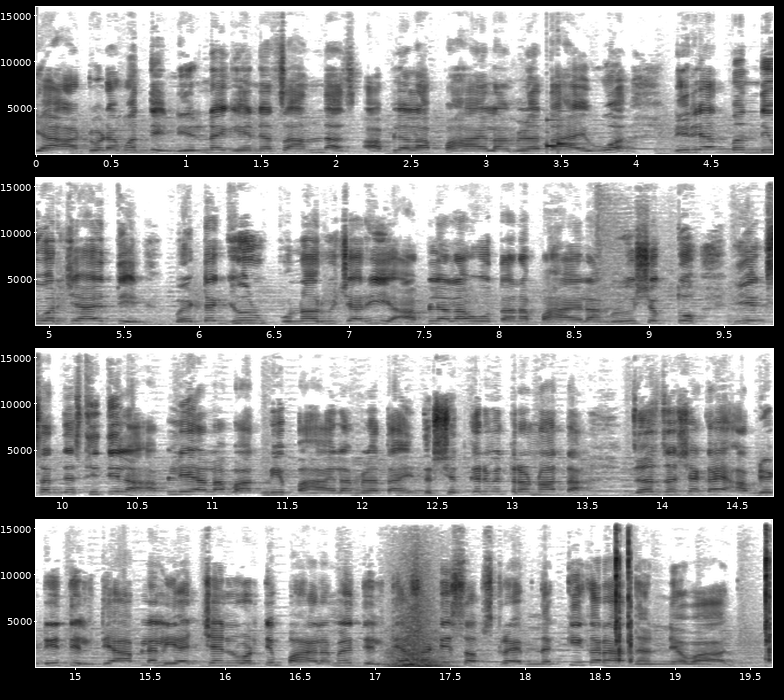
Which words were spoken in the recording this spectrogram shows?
या आठवड्यामध्ये निर्णय घेण्याचा अंदाज आपल्याला पाहायला मिळत आहे व निर्यात बंदीवर जे आहे ते बैठक घेऊन पुनर्विचारही आपल्याला होताना पाहायला मिळू शकतो. ही एक सद्यस्थितीला आपल्याला बातमी पाहायला मिळत आहे. तर शेतकरी मित्रांनो आता जर जशा काही अपडेट येतील त्या आपल्याला या चॅनलवरती पाहायला मिळतील. त्यासाठी सबस्क्राईब नक्की करा. धन्यवाद.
